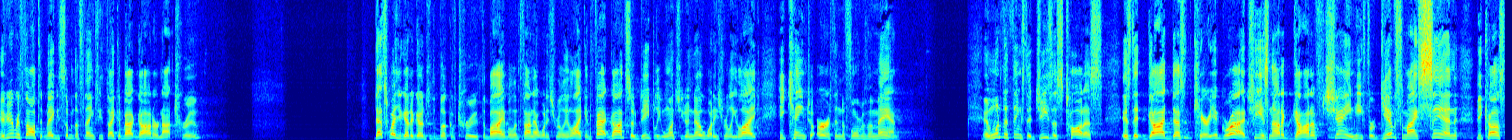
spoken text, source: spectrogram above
Have you ever thought that maybe some of the things you think about God are not true? That's why you got to go to the book of truth, the Bible, and find out what it's really like. In fact, God so deeply wants you to know what He's really like, He came to earth in the form of a man. And one of the things that Jesus taught us is that God doesn't carry a grudge. He is not a God of shame. He forgives my sin because,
